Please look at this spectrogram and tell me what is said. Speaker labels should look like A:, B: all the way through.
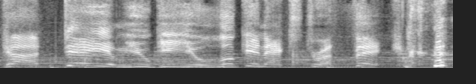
A: God damn, Yugi, you looking extra thick!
